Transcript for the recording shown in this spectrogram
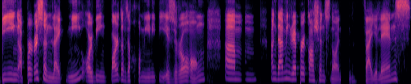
being a person like me or being part of the community is wrong, um, ang daming repercussions nun. Violence,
